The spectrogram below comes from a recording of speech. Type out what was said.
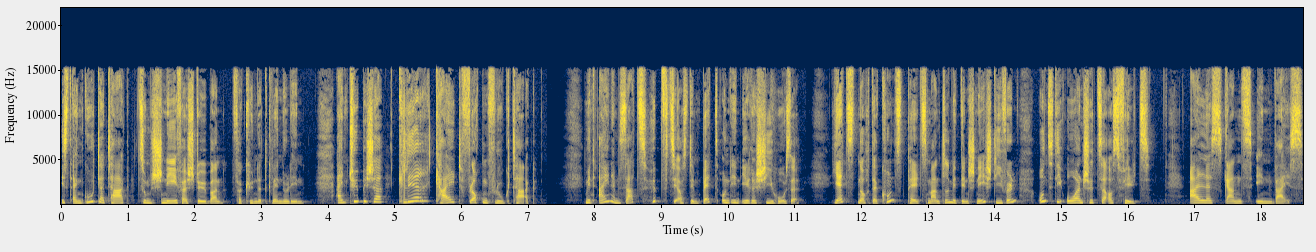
ist ein guter Tag zum Schneeverstöbern, verkündet Gwendolin. Ein typischer klirr-kalt-Flockenflugtag. Mit einem Satz hüpft sie aus dem Bett und in ihre Skihose. Jetzt noch der Kunstpelzmantel mit den Schneestiefeln und die Ohrenschützer aus Filz. Alles ganz in weiß.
